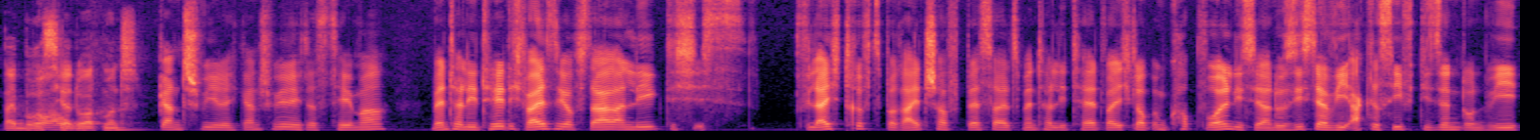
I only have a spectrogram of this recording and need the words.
bei Borussia oh, Dortmund. Ganz schwierig, ganz schwierig das Thema. Mentalität, ich weiß nicht, ob es daran liegt. Ich, ich vielleicht trifft es Bereitschaft besser als Mentalität, weil ich glaube, im Kopf wollen die es ja. Du siehst ja, wie aggressiv die sind und wie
